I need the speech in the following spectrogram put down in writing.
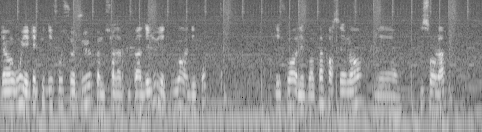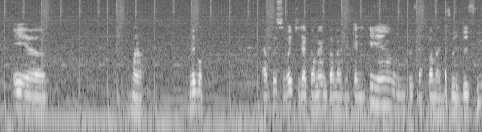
Bien, en gros il y a quelques défauts sur le jeu comme sur la plupart des jeux il y a toujours un défaut des fois on les voit pas forcément mais euh, ils sont là et euh, voilà. Mais bon. Après, c'est vrai qu'il a quand même pas mal de qualité, hein. on peut faire pas mal de choses dessus.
